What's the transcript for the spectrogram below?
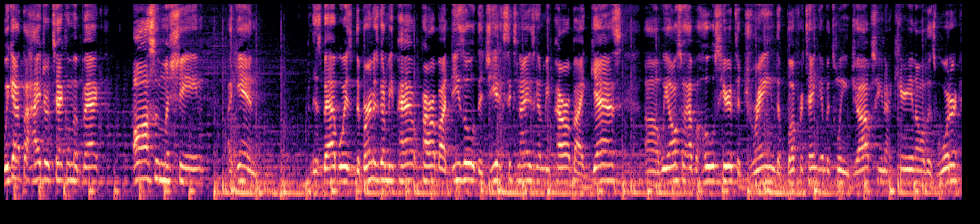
We got the Hydrotek on the back. Awesome machine. Again, this bad boy, the burner is going to be powered by diesel. The GX690 is going to be powered by gas. Uh, we also have a hose here to drain the buffer tank in between jobs so you're not carrying all this water.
